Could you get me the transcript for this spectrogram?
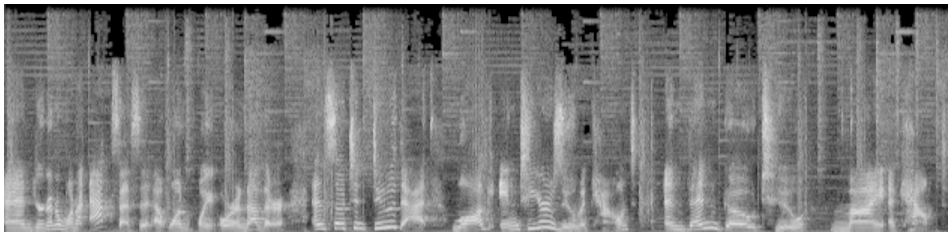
and you're going to want to access it at one point or another. And so to do that, log into your Zoom Zoom account and then go to My Account.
